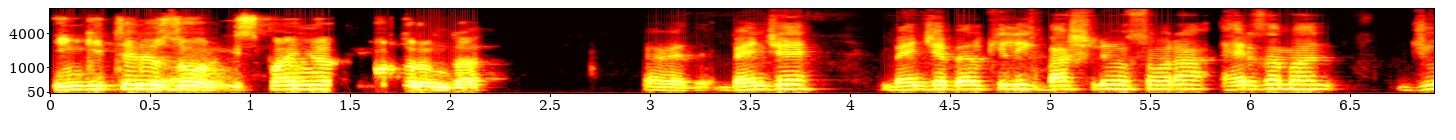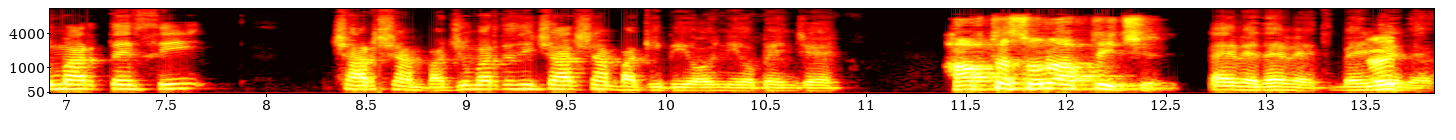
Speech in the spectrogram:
İngiltere zor, İspanya zor durumda. Evet. Bence bence belki lig başlıyor sonra her zaman cumartesi çarşamba. Cumartesi çarşamba gibi oynuyor bence. Hafta sonu hafta içi. Evet evet bence Evet. de.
